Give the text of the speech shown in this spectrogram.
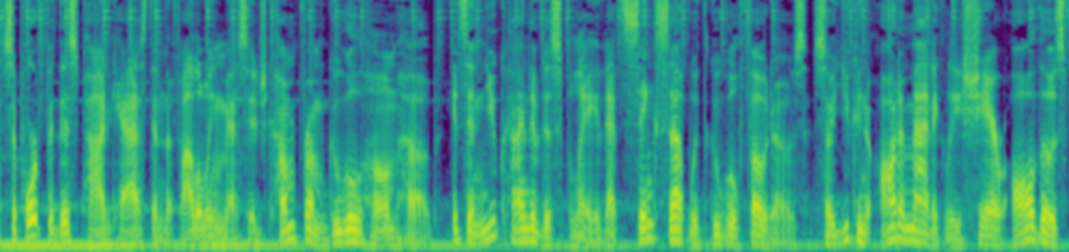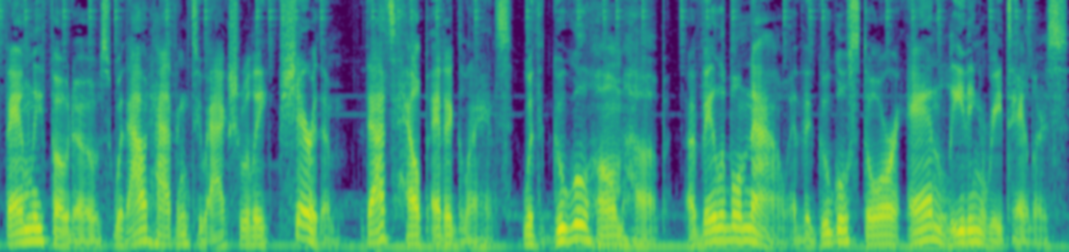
Support for this podcast and the following message come from Google Home Hub. It's a new kind of display that syncs up with Google Photos so you can automatically share all those family photos without having to actually share them. That's help at a glance with Google Home Hub, available now at the Google Store and leading retailers.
